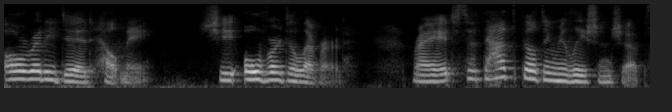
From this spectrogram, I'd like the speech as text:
already did help me. She over delivered, right? So that's building relationships.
